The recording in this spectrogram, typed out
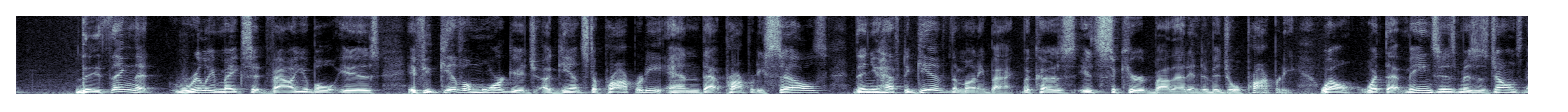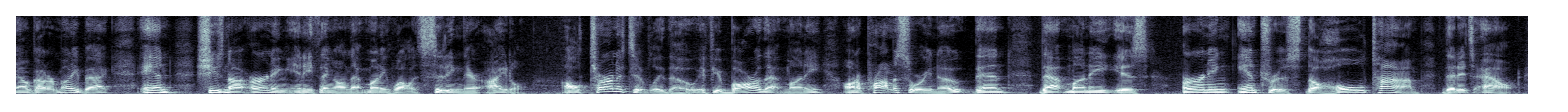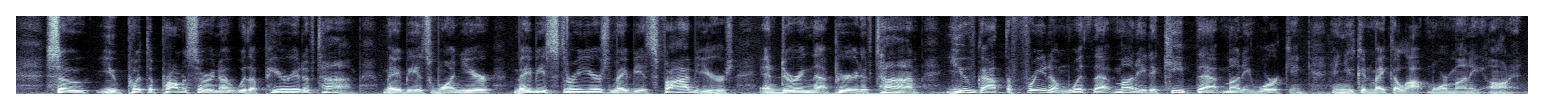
the thing that really makes it valuable is if you give a mortgage against a property and that property sells, then you have to give the money back because it's secured by that individual property. Well, what that means is Mrs. Jones now got her money back and she's not earning anything on that money while it's sitting there idle. Alternatively though, if you borrow that money on a promissory note, then that money is earning interest the whole time that it's out. So you put the promissory note with a period of time. Maybe it's one year, maybe it's three years, maybe it's five years. And during that period of time, you've got the freedom with that money to keep that money working and you can make a lot more money on it.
